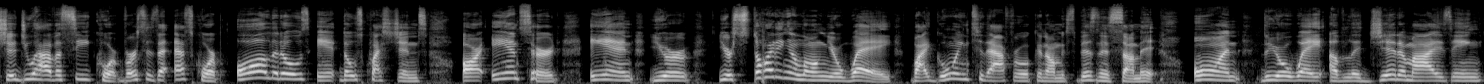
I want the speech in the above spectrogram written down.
Should you have a C corp versus an S corp? All of those those questions are answered, and you're you're starting along your way by going to the Afroeconomics Business Summit on your way of legitimizing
